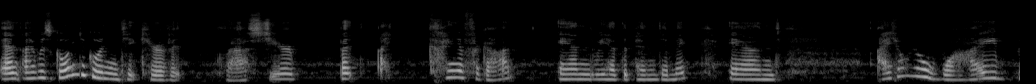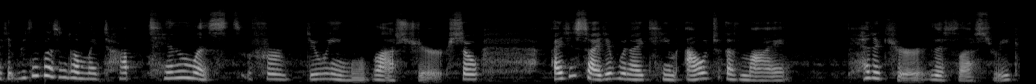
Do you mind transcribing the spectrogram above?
And I was going to go in and take care of it last year, but I kind of forgot. And we had the pandemic, and I don't know why, but it really wasn't on my top 10 list for doing last year. So I decided when I came out of my pedicure this last week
